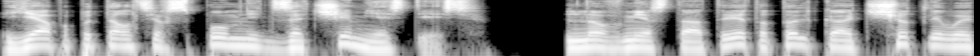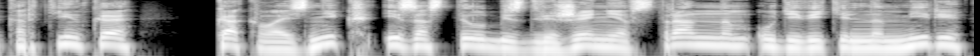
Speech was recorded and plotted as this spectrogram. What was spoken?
Я попытался вспомнить, зачем я здесь, но вместо ответа только отчетливая картинка, как возник и застыл без движения в странном удивительном мире,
